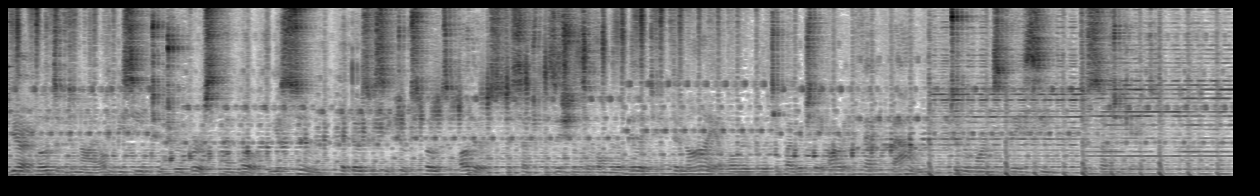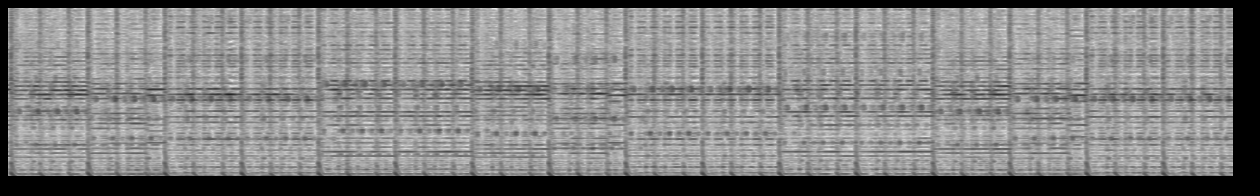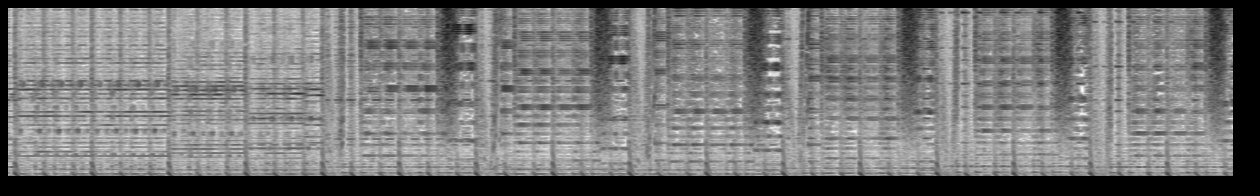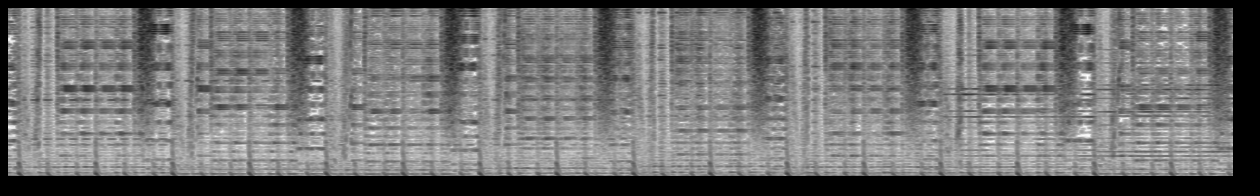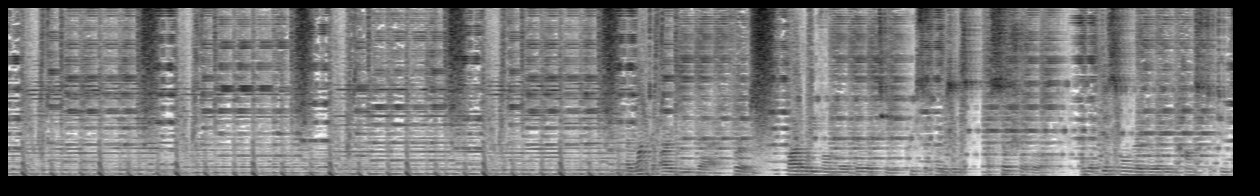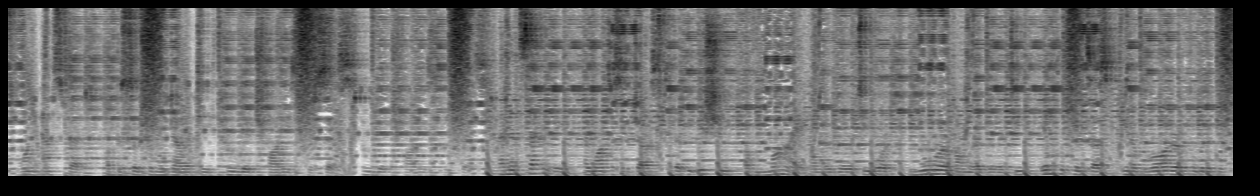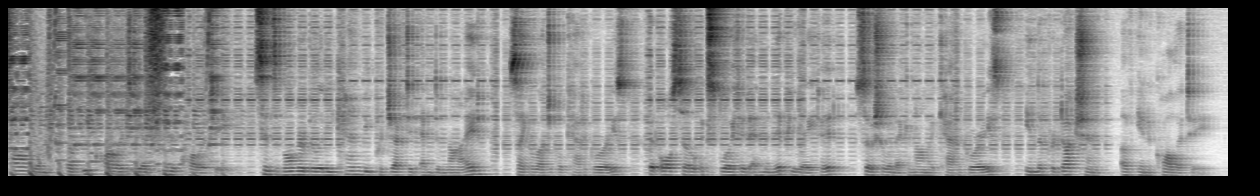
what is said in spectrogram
Yet, modes of denial can be seen to traverse them both. We assume that those who seek to expose others to such positions of vulnerability deny a vulnerability by which they are in fact bound to the ones they seek to that, first, bodily vulnerability presupposes a social world, and that this vulnerability constitutes one aspect of the social modality through which bodies persist. Through which bodies persist. And then, secondly, I want to suggest that the issue of my vulnerability or your vulnerability implicates us in a broader political problem of equality and inequality. Since vulnerability can be projected and denied, psychological categories, but also exploited and manipulated, social and economic categories, in the production of inequality.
